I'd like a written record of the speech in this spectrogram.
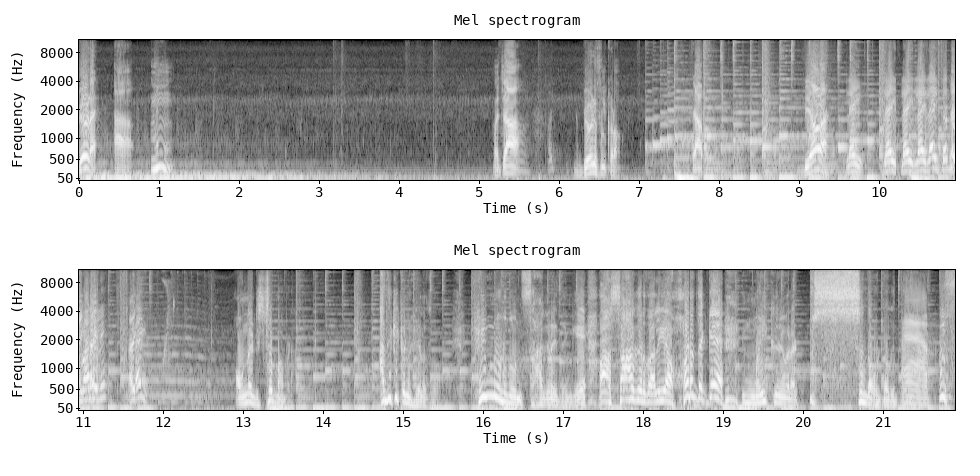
ಬೇಡ ಹ್ಮ್ ಮಚಾ ಬ್ಯೂಟಿಫುಲ್ ಕಣ ಯಾಪ್ ಬೇಡ ಲೈ ಲೈ ಲೈ ಲೈ ಲೈ ತಂದೆ ಬಾರ ಇಲ್ಲಿ ಲೈ ಅವನ್ನ ಡಿಸ್ಟರ್ಬ್ ಮಾಡ್ಬೇಡ ಅದಕ್ಕೆ ಕಣ ಹೇಳೋದು ಹೆಣ್ಣು ಅನ್ನೋದು ಒಂದು ಸಾಗರ ಇದ್ದಂಗೆ ಆ ಸಾಗರದ ಅಲೆಯ ಹೊಡೆದಕ್ಕೆ ಮೈಕೈನೆಲ್ಲ ಟುಸ್ ಅಂತ ಹೊಟ್ಟೋಗುತ್ತೆ ಆ, ಪುಸ್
